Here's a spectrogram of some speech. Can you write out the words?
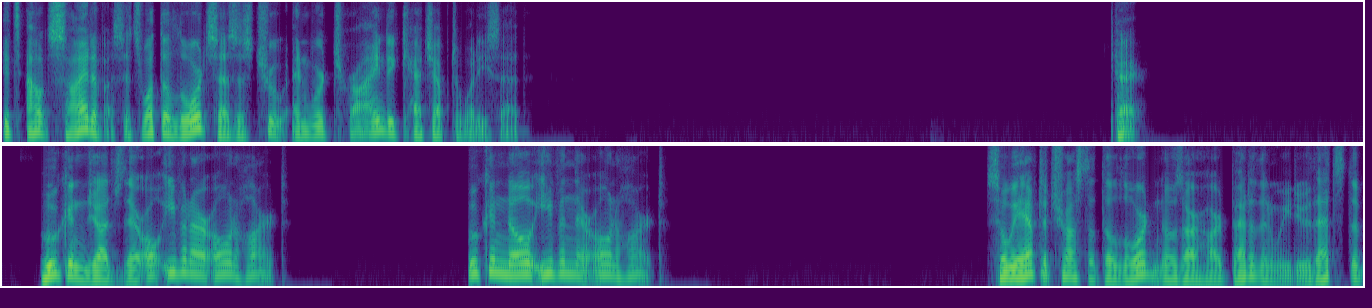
it's outside of us. It's what the Lord says is true, and we're trying to catch up to what He said. Okay. Who can judge their, oh, even our own heart? Who can know even their own heart? So we have to trust that the Lord knows our heart better than we do. That's the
